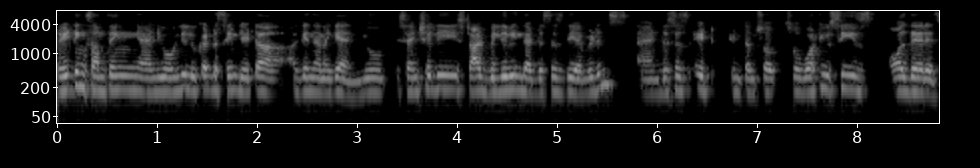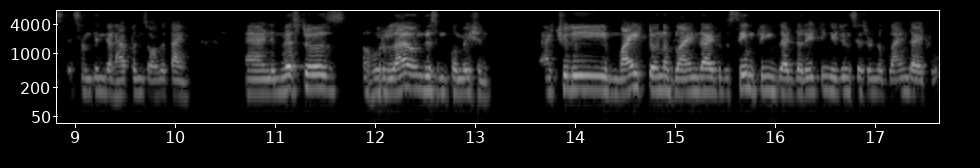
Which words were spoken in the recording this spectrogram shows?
rating something and you only look at the same data again and again. You essentially start believing that this is the evidence and this is it in terms of so what you see is all there is. Something that happens all the time and investors who rely on this information actually might turn a blind eye to the same things that the rating agencies turn a blind eye to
